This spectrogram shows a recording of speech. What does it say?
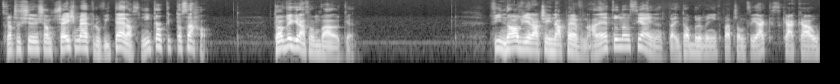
skoczył 76 metrów i teraz Niko Kitosacho. Kto wygra tą walkę? Finowie raczej na pewno, ale tu Nausiainen tutaj dobry wynik patrzący jak skakał.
